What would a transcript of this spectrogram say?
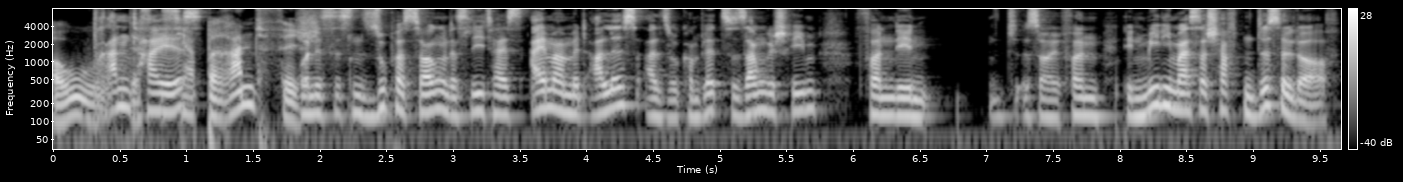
Oh, brandheiß. das ist ja Brandfisch. Und es ist ein super Song und das Lied heißt Einmal mit alles, also komplett zusammengeschrieben von den, sorry, von den Medi-Meisterschaften Düsseldorf.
